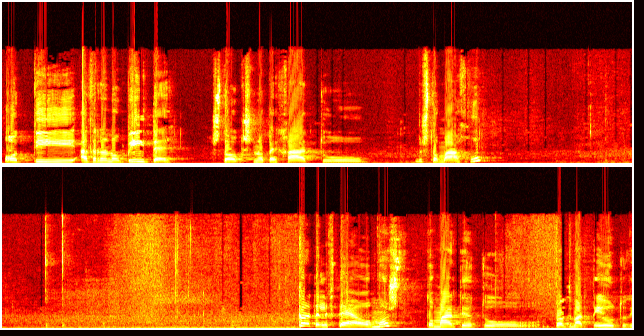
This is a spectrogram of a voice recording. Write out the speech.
ότι αδρανοποιείται στο όξινο pH του στομάχου. Τώρα τελευταία όμως, το Μάρτιο του, 1η Μαρτίου του 2019,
